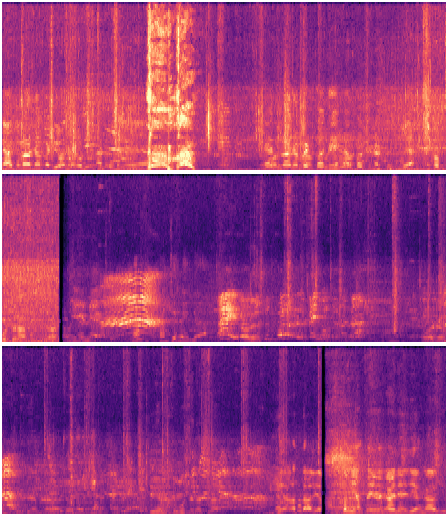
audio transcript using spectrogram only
చేతిలోనే పెట్టుకొని కొట్టినట్టుంది చేతిలోనే పెట్టుకొని కొట్టినట్టుంది కప్పుతున్నా పంచర్ అయిందా చూడయ్యా ఏ అద్దాలు అర్థం ఎంతైనా కానీ అదేం కాదు.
